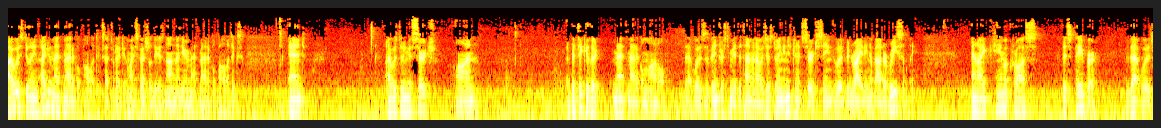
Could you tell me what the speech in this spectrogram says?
I was doing I do mathematical politics. That's what I do. My specialty is nonlinear mathematical politics. And I was doing a search on a particular mathematical model that was of interest to me at the time, and I was just doing an internet search, seeing who had been writing about it recently. And I came across this paper that was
